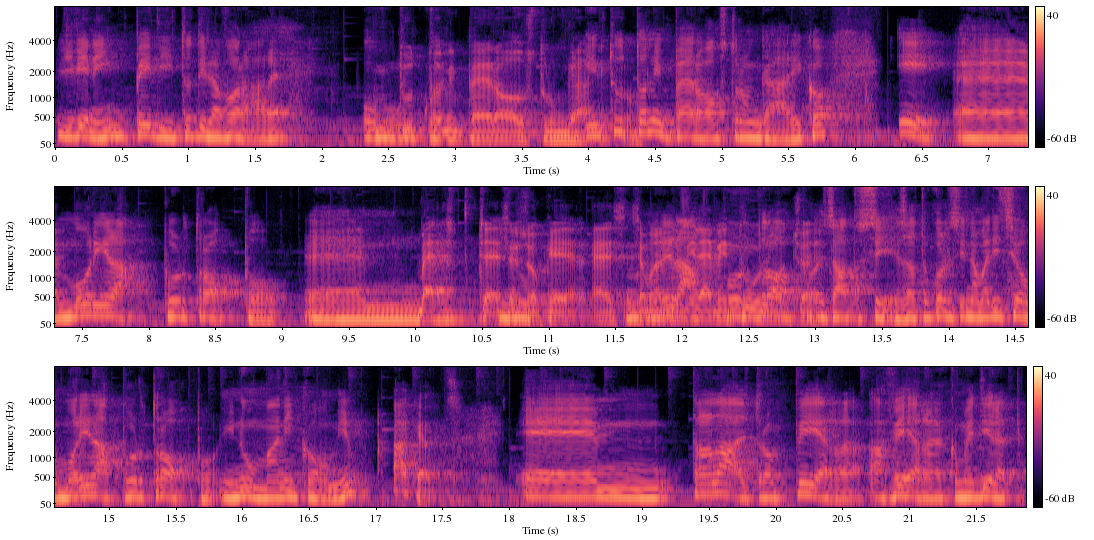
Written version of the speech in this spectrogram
gli viene impedito di lavorare In ovunque. tutto l'impero austro-ungarico. In tutto l'impero austro-ungarico e eh, morirà purtroppo. ehm, Beh, cioè, nel senso che eh, se siamo nel morirà 2021. purtroppo- Cioè... Esatto, sì, esatto, quello sì, no, ma dicevo, morirà purtroppo in un manicomio. Ah, cazzo. Ehm, tra l'altro, per aver, come dire,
